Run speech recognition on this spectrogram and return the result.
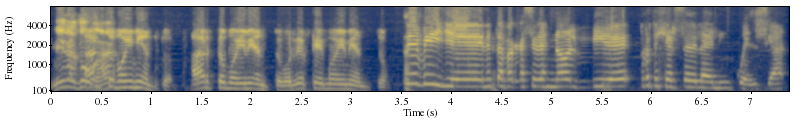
Mira tú, harto ¿eh? movimiento, harto movimiento, por Dios que hay movimiento. Seville, en estas vacaciones no olvide protegerse de la delincuencia.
